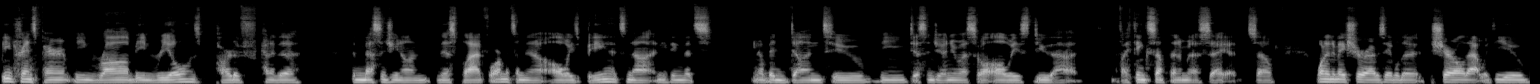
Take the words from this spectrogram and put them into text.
being transparent, being raw, being real is part of kind of the, the messaging on this platform. It's something I'll always be. It's not anything that's, you know, been done to be disingenuous. So I'll always do that. If I think something, I'm going to say it. So wanted to make sure I was able to share all that with you.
